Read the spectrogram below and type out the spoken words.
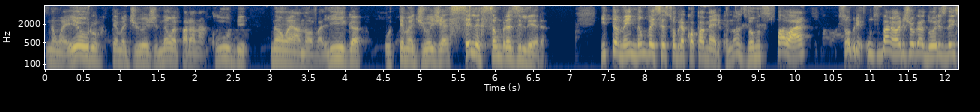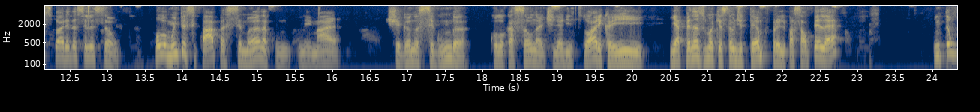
não é Euro, o tema de hoje não é Paraná Clube, não é a nova liga, o tema de hoje é seleção brasileira. E também não vai ser sobre a Copa América, nós vamos falar sobre os maiores jogadores da história da seleção. Rolou muito esse papo essa semana com o Neymar chegando à segunda colocação na artilharia histórica e, e apenas uma questão de tempo para ele passar o Pelé. Então,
